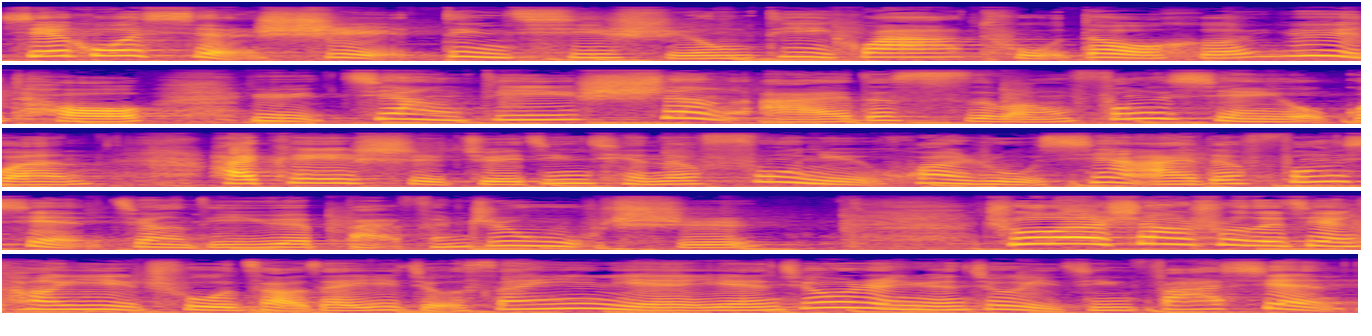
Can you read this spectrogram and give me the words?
结果显示，定期食用地瓜、土豆和芋头与降低肾癌的死亡风险有关，还可以使绝经前的妇女患乳腺癌的风险降低约百分之五十。除了上述的健康益处，早在一九三一年，研究人员就已经发现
